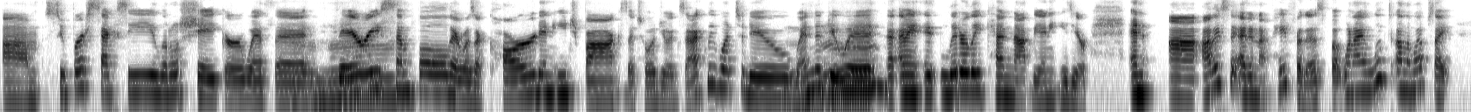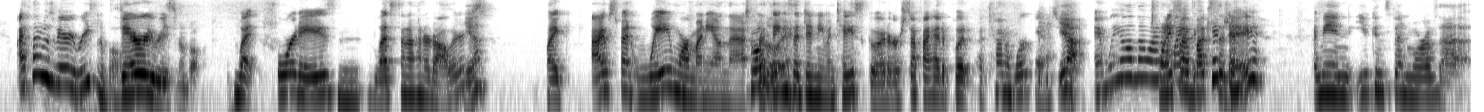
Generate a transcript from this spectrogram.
Um, super sexy little shaker with it. Very Mhm. simple. There was a card in each box that told you exactly what to do, when to do it. Mhm. I mean, it literally cannot be any easier. And uh, obviously, I did not pay for this, but when I looked on the website, I thought it was very reasonable. Very reasonable. what four days, less than a hundred dollars? Yeah. Like I've spent way more money on that for things that didn't even taste good or stuff I had to put a ton of work into. Yeah. And we all know I don't 25 like bucks a day. I mean, you can spend more of that.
